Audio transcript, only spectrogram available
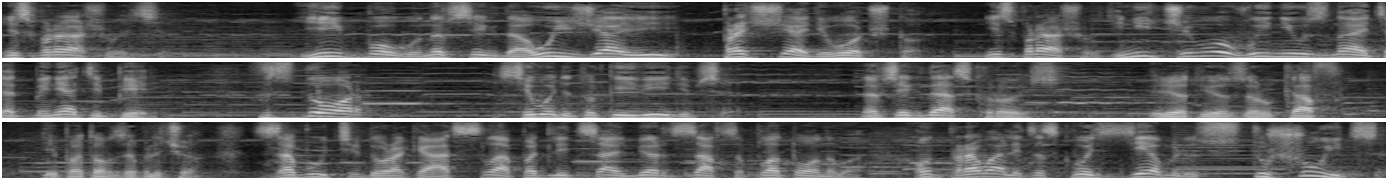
Не спрашивайте. Ей-богу, навсегда. Уезжаю и прощайте, вот что. Не спрашивайте. Ничего вы не узнаете от меня теперь. Вздор. Сегодня только и видимся. Навсегда скроюсь. Берет ее за рукав и потом за плечо. Забудьте дурака, отсла, подлеца и мерзавца Платонова. Он провалится сквозь землю, стушуется.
